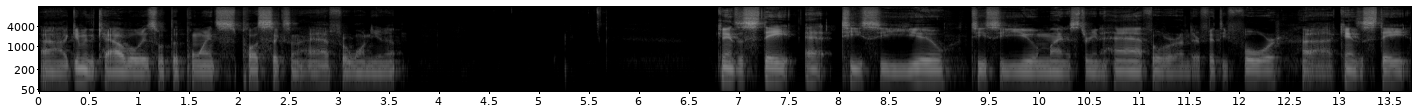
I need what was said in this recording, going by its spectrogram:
Uh, give me the Cowboys with the points plus six and a half for one unit. Kansas State at TCU. TCU minus three and a half over under 54. Uh, Kansas State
